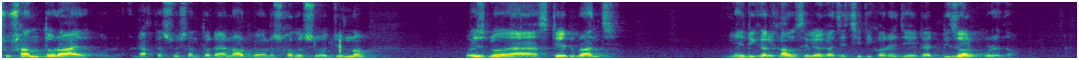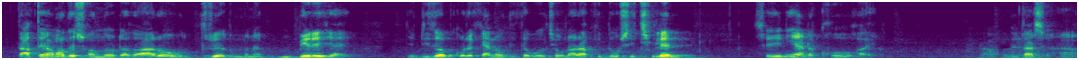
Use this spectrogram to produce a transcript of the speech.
সুশান্ত রায়, ডাক্তার সুশান্ত রায় নর্থ বেঙ্গলের সদস্য ওর জন্য ওয়েস্ট স্টেট ব্রাঞ্চ মেডিকেল কাউন্সিলের কাছে চিঠি করে যে এটা ডিজলভ করে দাও। তাতে আমাদের সন্দেহটা তো আরও উদ্রেক মানে বেড়ে যায় যে ডিজলভ করে কেন দিতে বলছে ওনারা কি দোষী ছিলেন? সেই নিয়ে একটা ক্ষোভ হয়। তার হ্যাঁ।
